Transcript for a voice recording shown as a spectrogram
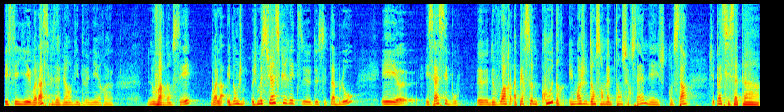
essayez, voilà, si vous avez envie de venir euh, nous voir danser. Voilà. Et donc, je, je me suis inspirée de, ce- de ce tableau. Et, euh, et c'est assez beau euh, de voir la personne coudre. Et moi, je danse en même temps sur scène. Et je trouve ça, je sais pas si ça t'a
